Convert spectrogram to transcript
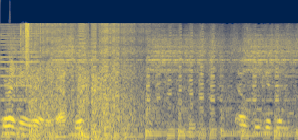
We're not gonna get any faster. That'll be good then.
